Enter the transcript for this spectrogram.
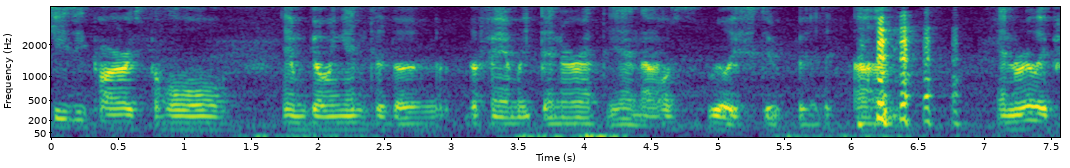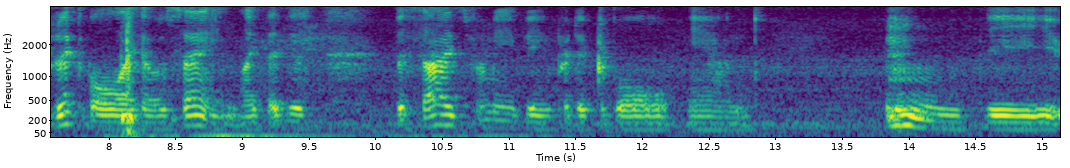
cheesy parts, the whole him going into the the family dinner at the end that was really stupid um, and really predictable. Like I was saying, like they just besides for me being predictable and the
